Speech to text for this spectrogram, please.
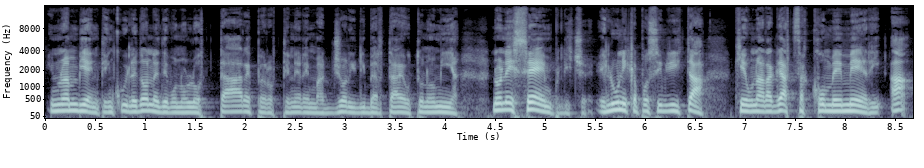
in un ambiente in cui le donne devono lottare per ottenere maggiori libertà e autonomia. Non è semplice e l'unica possibilità che una ragazza come Mary ha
